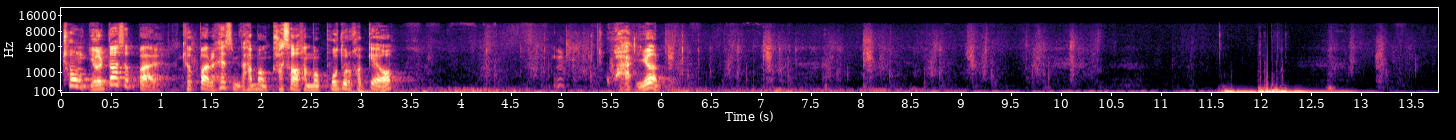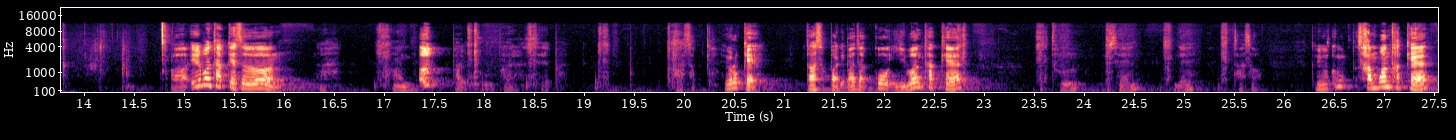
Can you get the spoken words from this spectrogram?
총 15발 격발을 했습니다. 한번 가서 한번 보도록 할게요. 과연 아, 1번 타켓은 한 발, 두 발, 세 발, 다섯 발. 요렇게 다섯 발이 맞았고 2번 타켓 둘, 셋, 넷, 다섯. 그리고 3번 타켓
